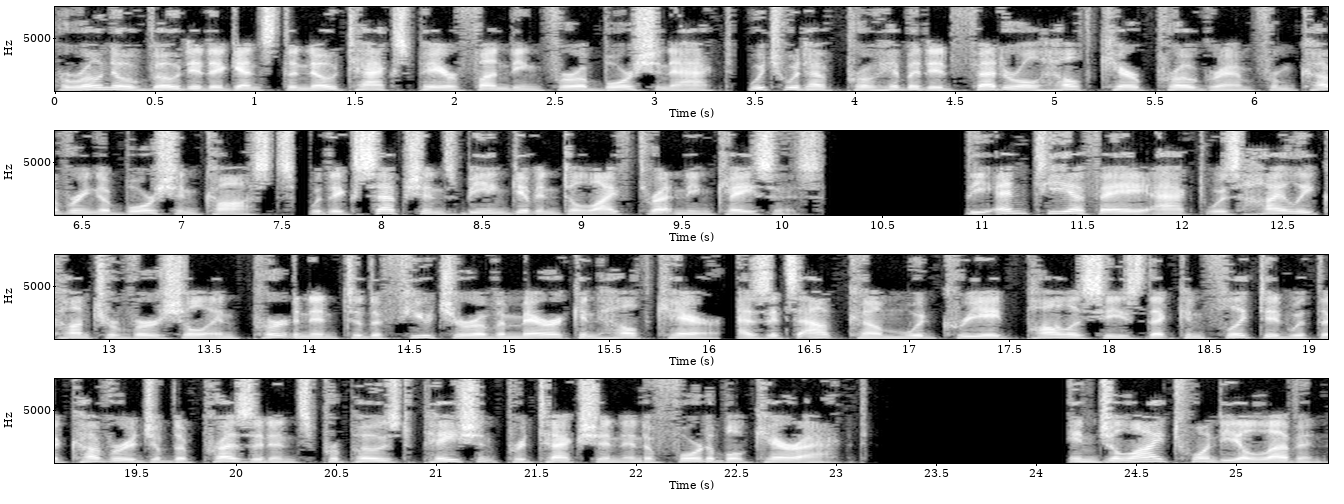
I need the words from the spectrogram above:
Hirono voted against the No Taxpayer Funding for Abortion Act, which would have prohibited federal health care program from covering abortion costs, with exceptions being given to life-threatening cases. The NTFA Act was highly controversial and pertinent to the future of American health care, as its outcome would create policies that conflicted with the coverage of the President's proposed Patient Protection and Affordable Care Act. In July 2011,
